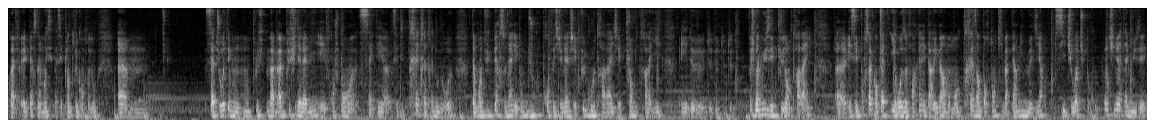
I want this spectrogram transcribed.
Bref, et personnellement, il s'est passé plein de trucs entre nous. Euh, ça a toujours été mon, plus, ma, plus fidèle amie et franchement euh, ça a été très très très douloureux d'un point de vue personnel et donc du coup professionnel j'avais plus le goût au travail j'avais plus envie de travailler et de, de, de je m'amusais plus dans le travail euh, et c'est pour ça qu'en fait Heroes of Arcane est arrivé à un moment très important qui m'a permis de me dire si tu vois tu peux continuer à t'amuser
